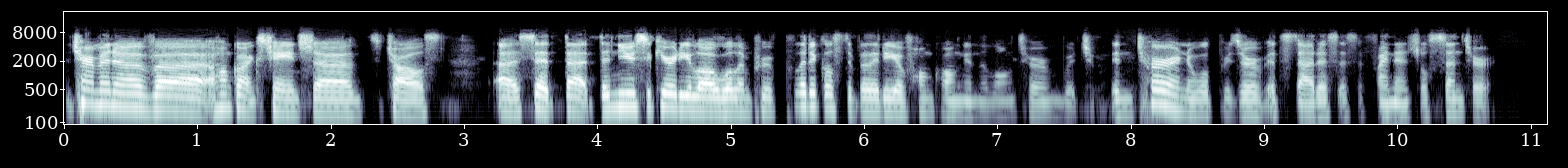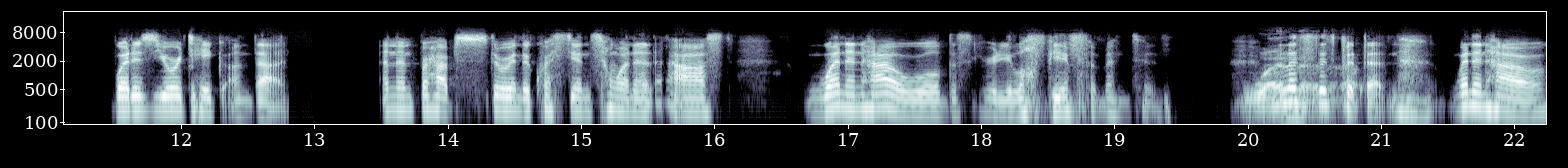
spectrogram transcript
The chairman of uh, Hong Kong Exchange, uh, Charles, uh, said that the new security law will improve political stability of Hong Kong in the long term, which in turn will preserve its status as a financial center. What is your take on that? And then perhaps throwing the question someone had asked, when and how will the security law be implemented? When let's let's put that when and how.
